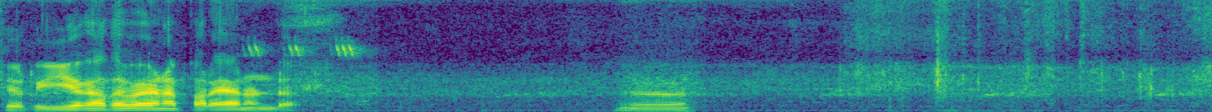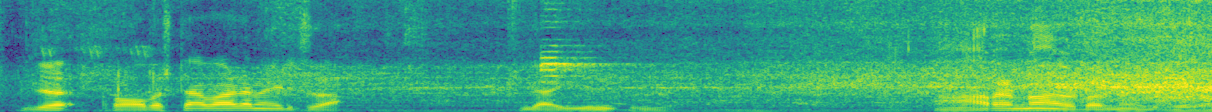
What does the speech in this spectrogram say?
ചെറിയ കഥ വേണേൽ പറയാനുണ്ട്. ഇത് റോബസ്റ്റ വാഴ മേടിച്ചതാണ് ഇല്ല ഈ നിൽക്കുന്നത്. ആറെണ്ണം കേട്ടോ മേടിച്ചത്.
